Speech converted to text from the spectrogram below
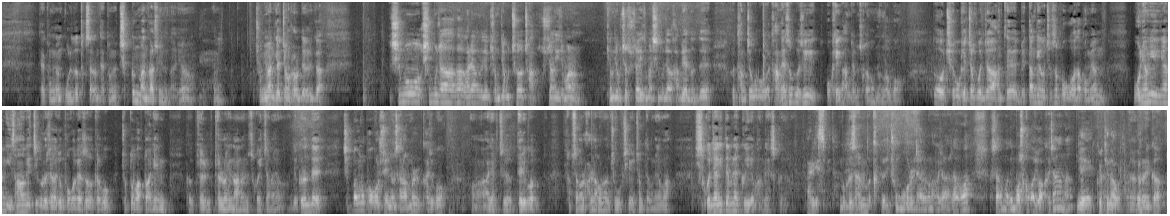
대통령 우리도 특사는 대통령 측근만 갈 수 있는 거 아니에요. 응? 중요한 결정을 하는데 그러니까 실무 실무자가 가령 이제 경제부처 자- 수장이지만 경제부처 수장이지만 실무자가 합의했는데 그 당적으로 당에서 그것이 오케이가 안 되면 소용없는 거고 또 최고 결정권자한테 몇 단계 거쳐서 보고하다 보면 원형이 그냥 이상하게 찌그러져 가지고 보고돼서 결국 죽도밥도 아닌 그 결, 결론이 나는 수가 있잖아요. 이제 그런데 직방으로 보고할 수 있는 사람을 가지고 어 아니 저 데리고 협상을 하려고 하는 중국 측의 요청 때문에 아마 실권자이기 때문에 그 일에 관계했을 거예요. 알겠습니다. 뭐 그 사람이 뭐 특별히 중국어를 잘하거나 하지 않아서 아마 그 사람 어디 모스크바 유학하지 않았나? 예, 그렇게 어, 나오더라고요. 그러니까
